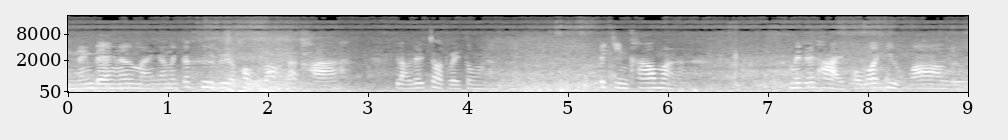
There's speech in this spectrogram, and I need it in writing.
ห็นแดงๆนั่นไหมอันนั้นก็คือเรือของเรานะคะ เราได้จอดไว้ตรงนั้น ไปกินข้าวมา ไม่ได้ถ่ายเพราะว่าหิวมากเลย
